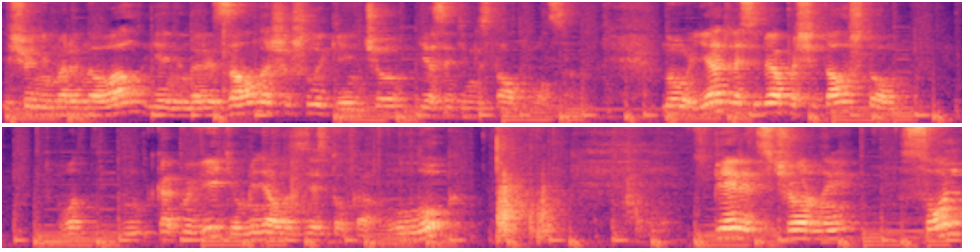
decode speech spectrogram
еще не мариновал, я не нарезал на шашлык, я ничего, я с этим не сталкивался. Ну, я для себя посчитал, что вот, как вы видите, у меня вот здесь только лук, перец черный, соль,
